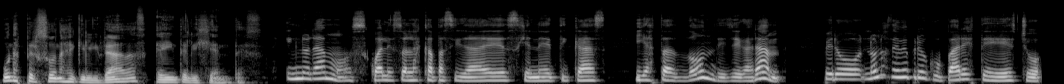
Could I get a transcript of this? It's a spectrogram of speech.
unas personas equilibradas e inteligentes. Ignoramos cuáles son las capacidades genéticas y hasta dónde llegarán, pero no nos debe preocupar este hecho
